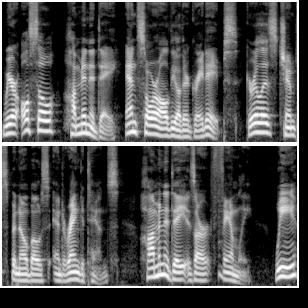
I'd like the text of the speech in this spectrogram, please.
We are also hominidae, and so are all the other great apes gorillas, chimps, bonobos, and orangutans. Hominidae is our family. We,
